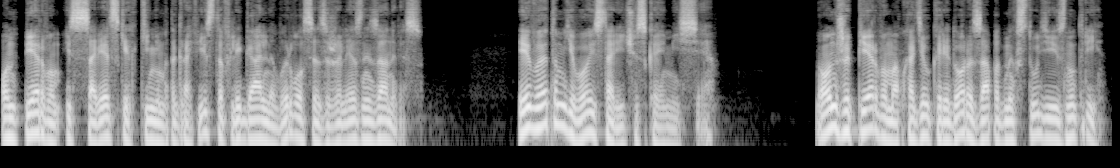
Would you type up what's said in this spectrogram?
Он первым из советских кинематографистов легально вырвался за железный занавес. И в этом его историческая миссия. Он же первым обходил коридоры западных студий изнутри —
